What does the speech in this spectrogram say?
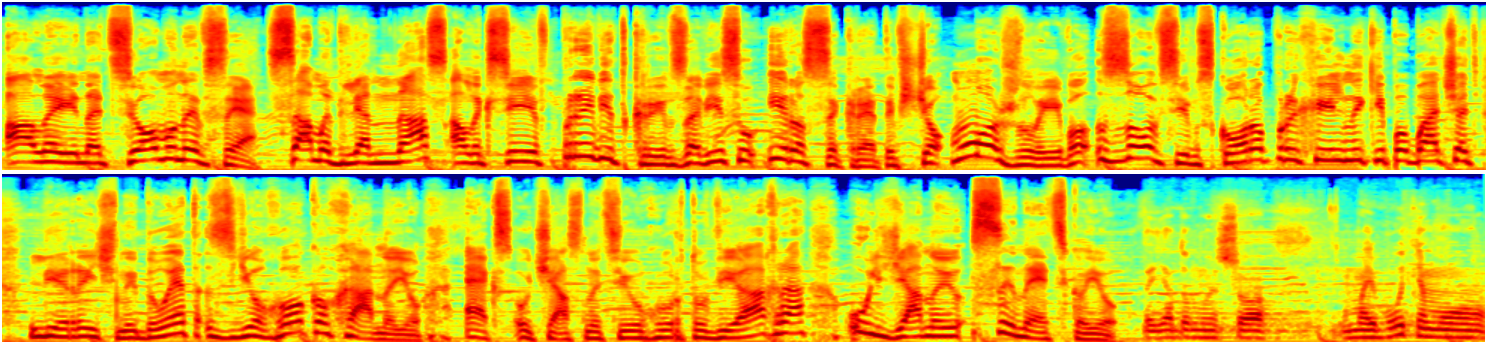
Але і на цьому не все. Саме для нас Алексєєв привідкрив завісу і розсекретив, що можливо зовсім скоро прихильники побачать ліричний дует з його коханою, екс-учасницею гурту Віагра Ульяною Синецькою. Я думаю, що в майбутньому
